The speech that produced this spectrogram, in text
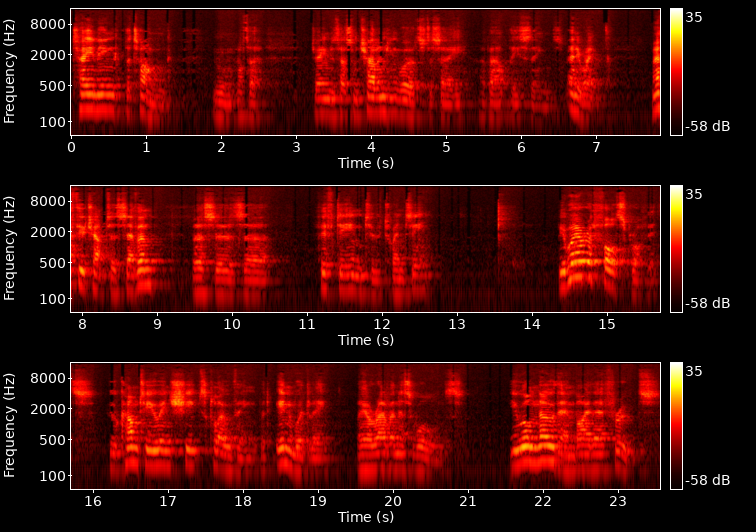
taming the tongue. Ooh, not a, James has some challenging words to say about these things. Anyway, Matthew chapter 7, verses uh, 15 to 20. Beware of false prophets who come to you in sheep's clothing, but inwardly they are ravenous wolves. You will know them by their fruits.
